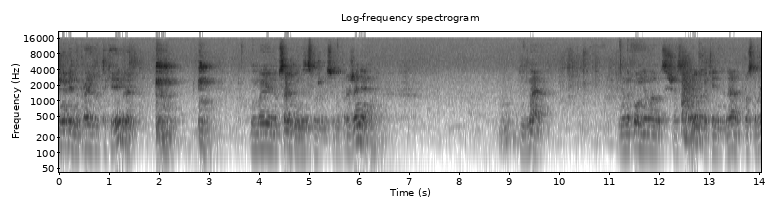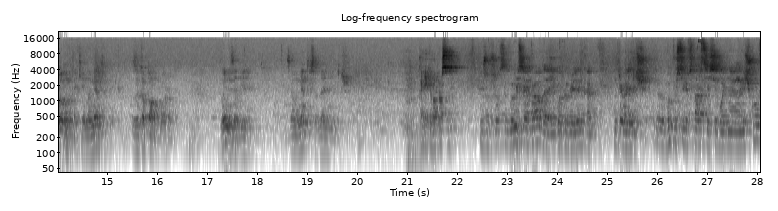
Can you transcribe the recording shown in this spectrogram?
Очень обидно проигрывать такие игры. Но Мы абсолютно не заслужили сегодня поражения. Не знаю. Мне напомнило вот сейчас плей-офф хоккейный, да, просто ровно такие моменты закопал в ворот. Мы не забили. Хотя моментов создали не меньше. Коллеги, вопросы? Можно, пожалуйста, Гомельская правда, Егор Гавриленко. Андрей Валерьевич, выпустили в старте сегодня новичков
